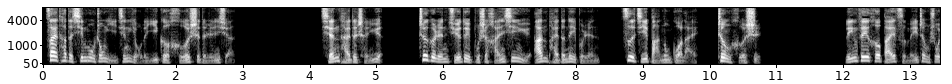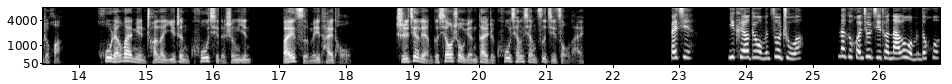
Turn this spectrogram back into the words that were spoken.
在他的心目中已经有了一个合适的人选。前台的陈月，这个人绝对不是韩新宇安排的内部人，自己把弄过来正合适。林飞和白子梅正说着话，忽然外面传来一阵哭泣的声音。白子梅抬头。只见两个销售员带着哭腔向自己走来。白姐，你可要给我们做主啊！那个环球集团拿了我们的货，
